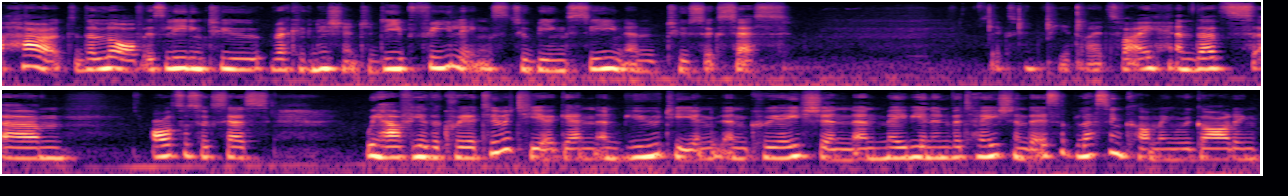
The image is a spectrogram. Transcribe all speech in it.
heart, the love, is leading to recognition, to deep feelings, to being seen, and to success. 6, 4, 3, 2. And that's um, also success we have here the creativity again and beauty and, and creation and maybe an invitation. There is a blessing coming regarding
